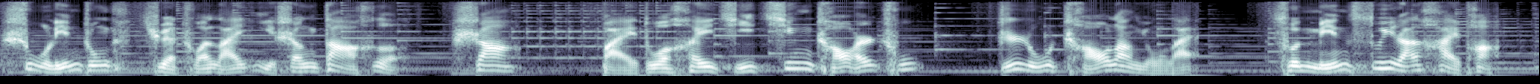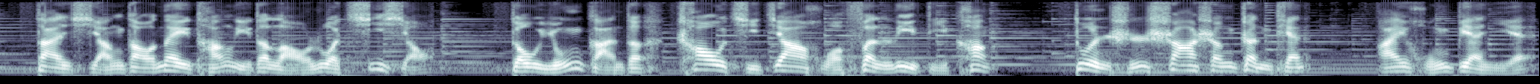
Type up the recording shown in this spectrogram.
树林中却传来一声大喝：“杀！”百多黑旗倾巢而出，直如潮浪涌来。村民虽然害怕，但想到内堂里的老弱妻小，都勇敢地抄起家伙，奋力抵抗。顿时杀声震天。哀鸿遍野。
